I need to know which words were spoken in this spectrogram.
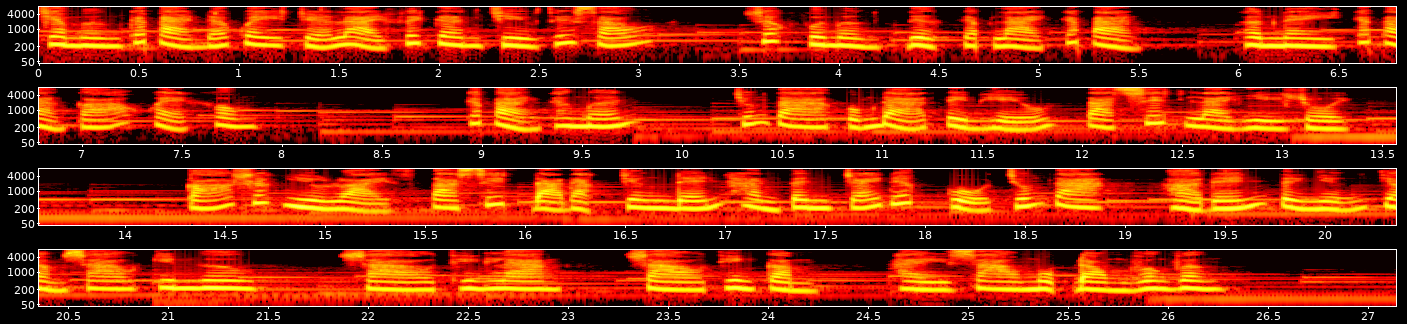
Chào mừng các bạn đã quay trở lại với kênh Chiều thứ sáu. Rất vui mừng được gặp lại các bạn. Hôm nay các bạn có khỏe không? Các bạn thân mến, chúng ta cũng đã tìm hiểu Starship là gì rồi. Có rất nhiều loại Starship đã đặt chân đến hành tinh trái đất của chúng ta. Họ đến từ những chòm sao kim ngưu, sao thiên lang, sao thiên cầm hay sao mục đồng vân vân.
